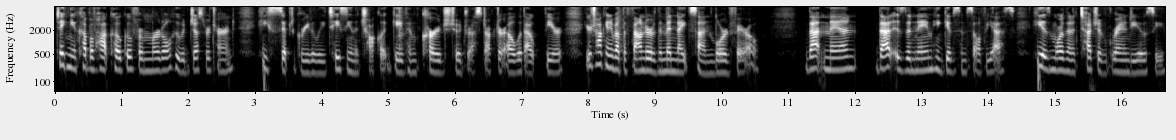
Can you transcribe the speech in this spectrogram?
taking a cup of hot cocoa from Myrtle, who had just returned. He sipped greedily. Tasting the chocolate gave him courage to address Dr. L without fear. You're talking about the founder of the Midnight Sun, Lord Pharaoh. That man, that is the name he gives himself, yes. He has more than a touch of grandiosity.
